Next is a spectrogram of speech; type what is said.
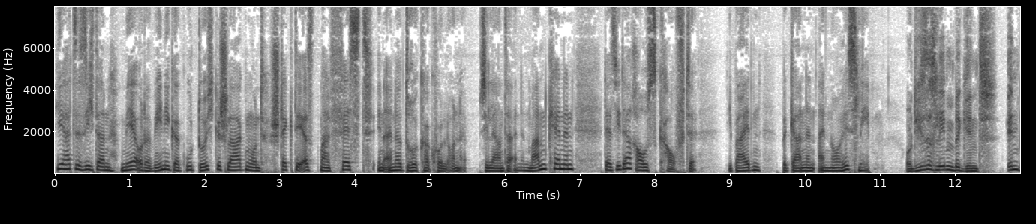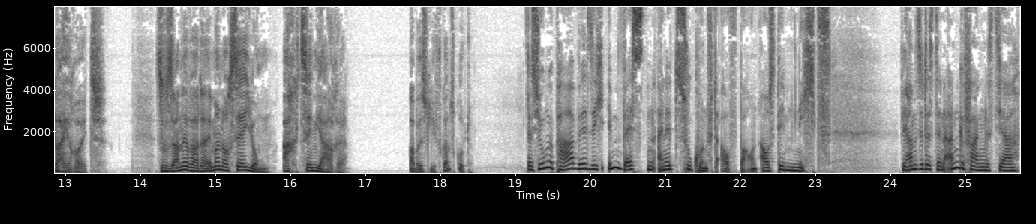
Hier hat sie sich dann mehr oder weniger gut durchgeschlagen und steckte erstmal fest in einer Drückerkolonne. Sie lernte einen Mann kennen, der sie da rauskaufte. Die beiden begannen ein neues Leben. Und dieses Leben beginnt in Bayreuth. Susanne war da immer noch sehr jung, 18 Jahre. Aber es lief ganz gut. Das junge Paar will sich im Westen eine Zukunft aufbauen, aus dem Nichts. Wie haben Sie das denn angefangen? Ist ja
